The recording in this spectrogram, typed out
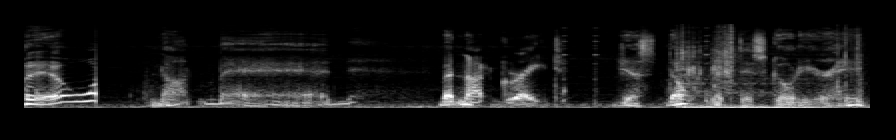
Well, not bad, but not great. Just don't let this go to your head.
